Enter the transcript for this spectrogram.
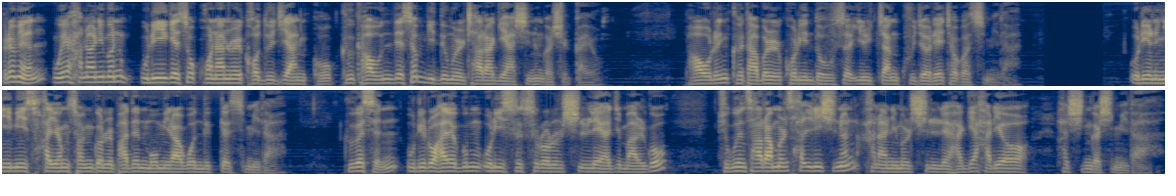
그러면 왜 하나님은 우리에게서 고난을 거두지 않고 그 가운데서 믿음을 자라게 하시는 것일까요? 바울은 그 답을 고린도후서 1장 9절에 적었습니다. 우리는 이미 사형 선고를 받은 몸이라고 느꼈습니다. 그것은 우리로 하여금 우리 스스로를 신뢰하지 말고 죽은 사람을 살리시는 하나님을 신뢰하게 하려 하신 것입니다.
